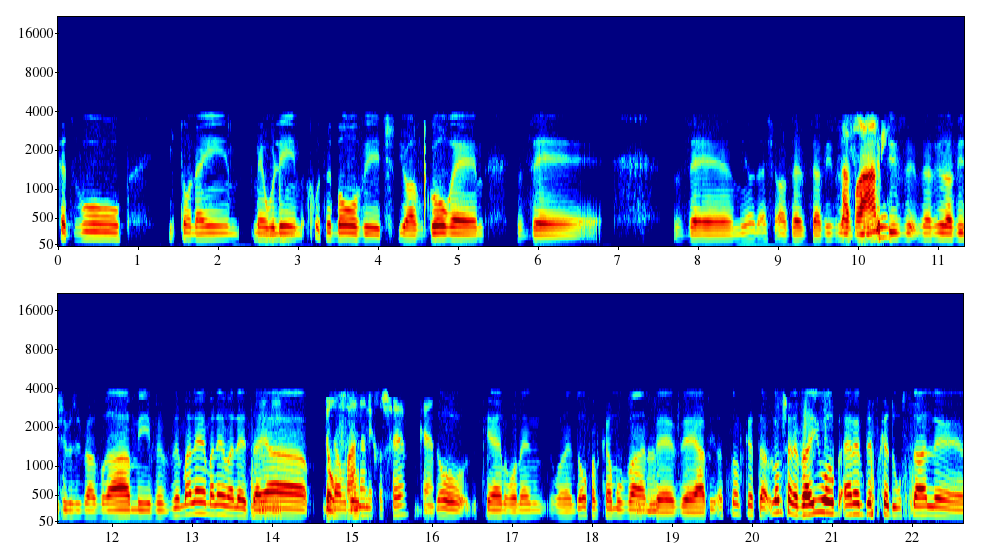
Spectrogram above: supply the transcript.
כתבו עיתונאים מעולים, חוץ מבורוביץ', יואב גורן, ו... ומי יודע שם, ואביב לביא, אברהמי, ואביב לביא ואברהמי, ומלא מלא מלא, זה היה... דורפן אני חושב, כן. דור, כן, רונן, רונן דורפן כמובן, ואבי רצון כתב, לא משנה, והיו, היה להם דסק כדורסל, אה,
